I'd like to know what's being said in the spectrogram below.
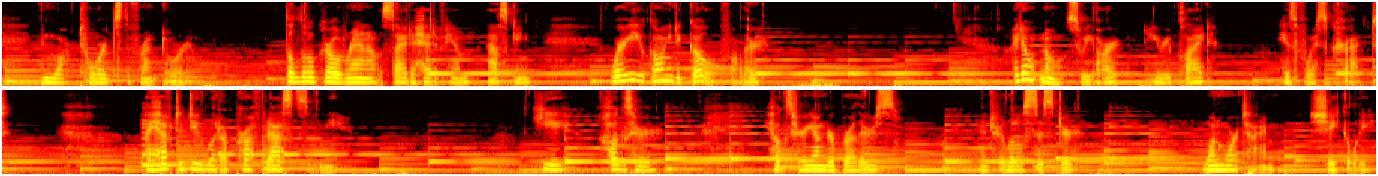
and walked towards the front door. The little girl ran outside ahead of him, asking, Where are you going to go, Father? I don't know, sweetheart, he replied. His voice cracked. I have to do what our prophet asks of me. He hugs her. He hugs her younger brothers and her little sister. One more time, shakily.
